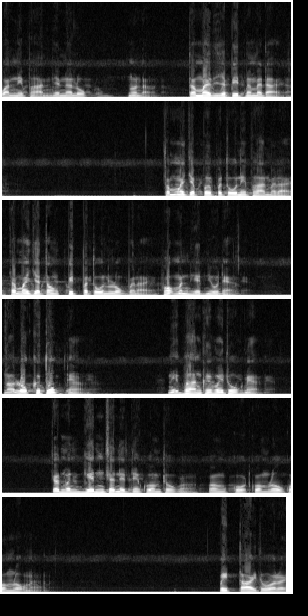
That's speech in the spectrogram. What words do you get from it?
วรรค์นิพพานเห็นนรกนั่นอะทำไมที่จะปิดมันไม่ได้ ทำไมจะเปิดประตูนิพพานไม่ได้ทำไมจะต้องปิดประตูนรกไม่ได้เพราะมันเห็นอยู่เนี่ยนรกคือทุกเนี่ยนิพพานคือไม่ทุกเนี่ย จนมันเย็นสนิทเนี่ยความทุกข์ความโกรธความโลภความหลงนะปิดตายตัวเลย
